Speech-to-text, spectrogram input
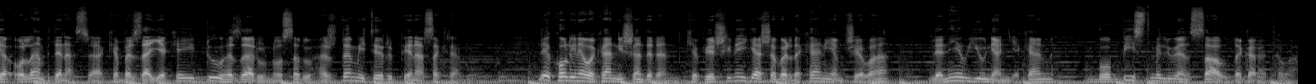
یا ئۆلمپ دەناسرا کە بەرزاییەکەی 2910 میتر پێناسەکرا بوو. لێکۆڵینەوەکان نیشان دەدەن کە پێشینەی گاشە بەردەکانی ئەم کێوە لە نێو یونانیەکان بۆ 20 میلیۆن ساڵ دەگەڕێتەوە.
